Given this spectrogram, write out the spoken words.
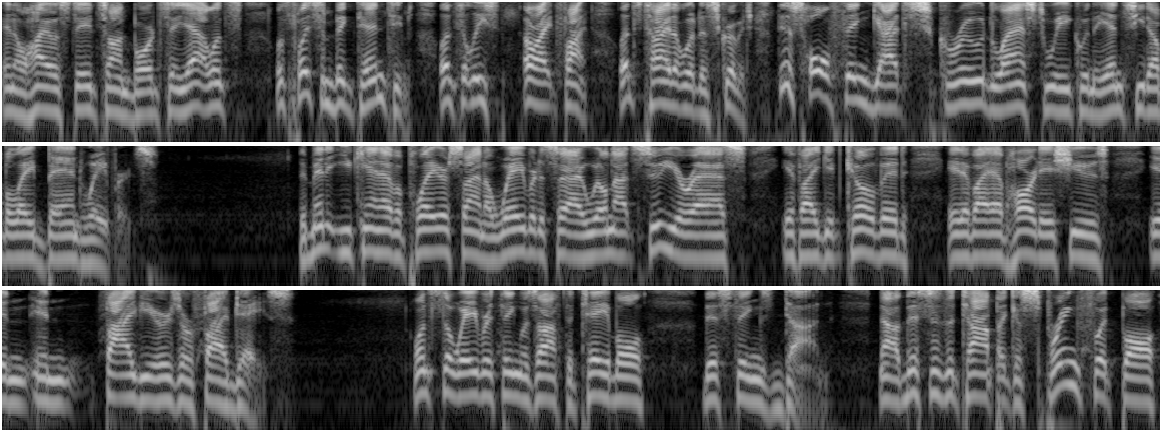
and Ohio State's on board saying, "Yeah, let's let's play some Big Ten teams. Let's at least, all right, fine. Let's title it a scrimmage." This whole thing got screwed last week when the NCAA banned waivers. The minute you can't have a player sign a waiver to say, "I will not sue your ass if I get COVID and if I have heart issues in in five years or five days," once the waiver thing was off the table, this thing's done. Now, this is the topic of spring football,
